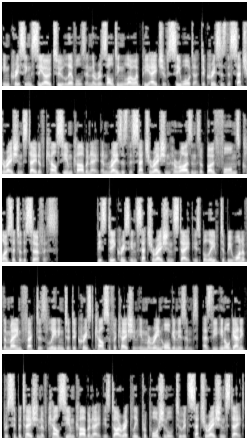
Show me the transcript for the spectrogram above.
Increasing CO2 levels and the resulting lower pH of seawater decreases the saturation state of calcium carbonate and raises the saturation horizons of both forms closer to the surface. This decrease in saturation state is believed to be one of the main factors leading to decreased calcification in marine organisms, as the inorganic precipitation of calcium carbonate is directly proportional to its saturation state.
